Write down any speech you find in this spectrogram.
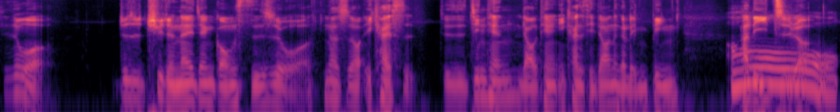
其实我就是去的那一间公司，是我那时候一开始就是今天聊天一开始提到那个林斌，他离职了，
